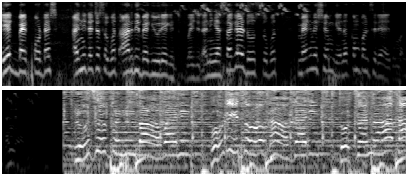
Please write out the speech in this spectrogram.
एक बॅग पोटॅश आणि त्याच्यासोबत अर्धी बॅग युरिया घेतली पाहिजे. आणि ह्या सगळ्या डोस सोबत मॅग्नेशियम घेणं कंपल्सरी आहे तुम्हाला. धन्यवाद. रोज वृंदावनी होडी तो घागरी तोच नादा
